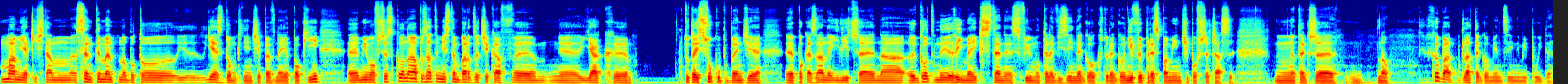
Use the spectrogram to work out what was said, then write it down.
mam jakiś tam sentyment, no bo to jest domknięcie pewnej epoki e, mimo wszystko, no a poza tym jestem bardzo ciekaw jak tutaj Sukup będzie pokazany i liczę na godny remake sceny z filmu telewizyjnego, którego nie wyprę z pamięci po wsze czasy. Mm, także no, Chyba dlatego między innymi pójdę.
